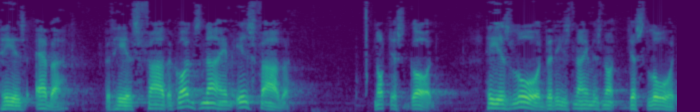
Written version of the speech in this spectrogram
He is Abba, but He is Father. God's name is Father, not just God. He is Lord, but His name is not just Lord.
